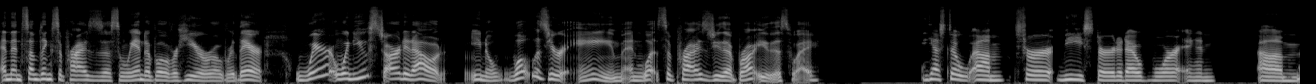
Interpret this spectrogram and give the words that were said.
And then something surprises us and we end up over here or over there. Where, when you started out, you know, what was your aim and what surprised you that brought you this way? Yeah. So um, for me, started out more in um,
